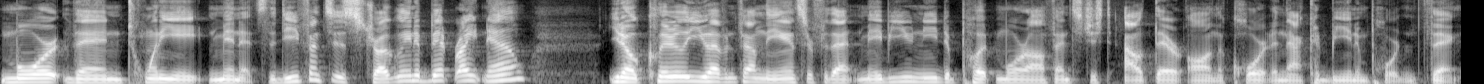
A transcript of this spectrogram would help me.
more than 28 minutes. The defense is struggling a bit right now. You know, clearly you haven't found the answer for that. Maybe you need to put more offense just out there on the court, and that could be an important thing.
